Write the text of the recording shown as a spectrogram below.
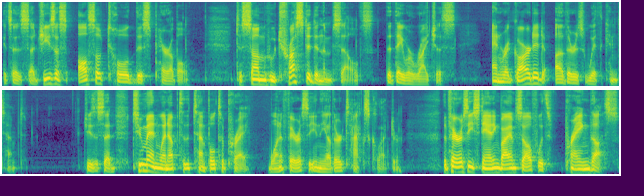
It says, uh, Jesus also told this parable to some who trusted in themselves that they were righteous and regarded others with contempt. Jesus said, Two men went up to the temple to pray, one a Pharisee and the other a tax collector. The Pharisee, standing by himself, was praying thus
